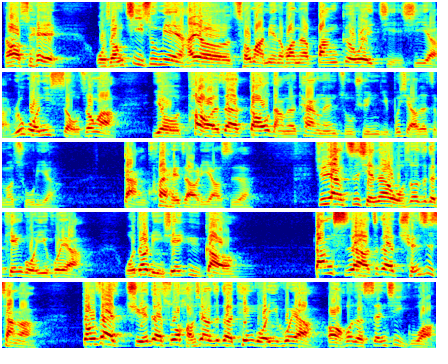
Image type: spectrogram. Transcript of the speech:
然后，所以我从技术面还有筹码面的话呢，帮各位解析啊。如果你手中啊有套在高档的太阳能族群，你不晓得怎么处理啊，赶快来找李老师啊。就像之前呢，我说这个天国一辉啊，我都领先预告哦。当时啊，这个全市场啊都在觉得说，好像这个天国一辉啊，哦或者生气股啊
